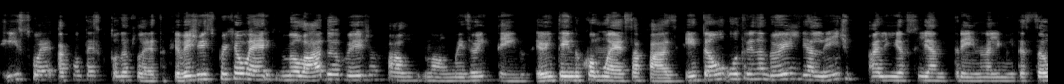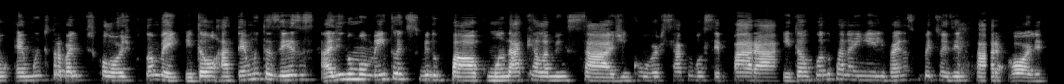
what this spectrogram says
isso é, acontece com todo atleta. Eu vejo isso porque o Eric do meu lado, eu vejo, eu falo, não, mas eu entendo. Eu entendo como é essa fase. Então, o treinador, ele, além de ali auxiliar no treino, na alimentação, é muito trabalho psicológico também. Então, até muitas vezes, ali no momento antes de subir do palco, mandar aquela mensagem, conversar com você, parar. Então, quando o Panaim ele vai nas competições, ele para, olha,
